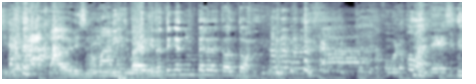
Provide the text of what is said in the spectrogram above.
y, y lo rapa, güey, dice, no mames, güey. Para que no tengas ni un pelo de tonto. Como loco Valdés.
